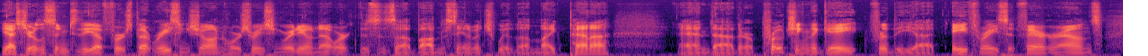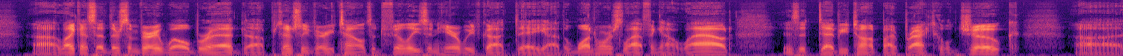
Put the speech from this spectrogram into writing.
Yes, you're listening to the uh, First Bet Racing Show on Horse Racing Radio Network. This is uh, Bob Nastanovich with uh, Mike Penna, and uh, they're approaching the gate for the uh, eighth race at Fairgrounds. Uh, like I said, there's some very well-bred, uh, potentially very talented fillies in here. We've got a uh, the one horse laughing out loud is a debutante by Practical Joke. Uh,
